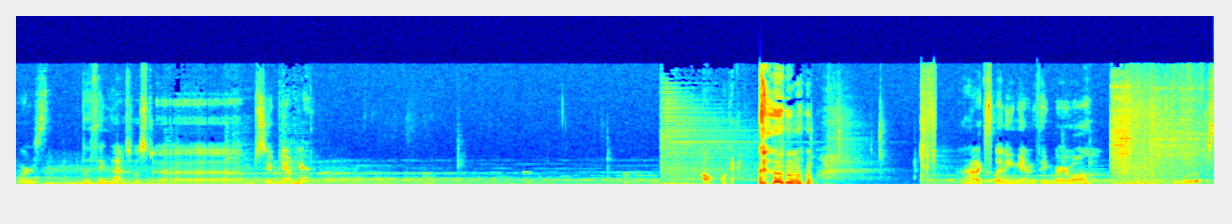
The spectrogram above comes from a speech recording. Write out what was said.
Where's the thing that I'm supposed to uh, zoom down here? Oh, okay. I'm not explaining anything very well. Whoops.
